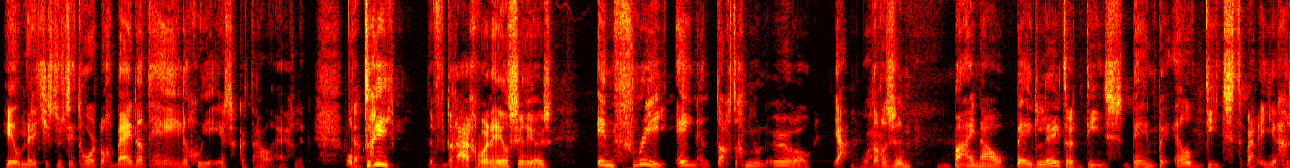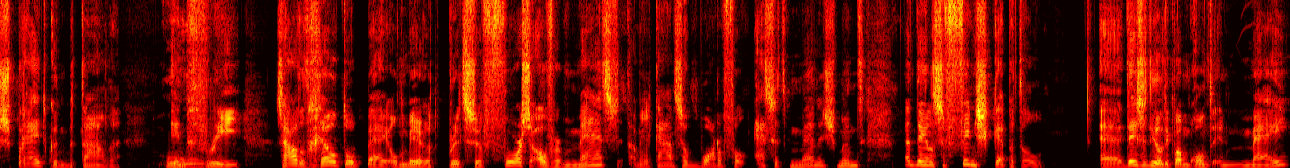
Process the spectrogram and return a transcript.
heel netjes. Dus dit hoort nog bij dat hele goede eerste kwartaal eigenlijk. Op Ja. drie, de verdragen worden heel serieus. In 3, 81 miljoen euro. Ja, dat is een Buy Now Pay Later dienst, BNPL-dienst, waarin je gespreid kunt betalen. In. 3. Ze haalden het geld op bij onder meer het Britse Force Over Mass, het Amerikaanse Waterfall Asset Management en het Nederlandse Finch Capital. Eh, deze deal die kwam rond in mei.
